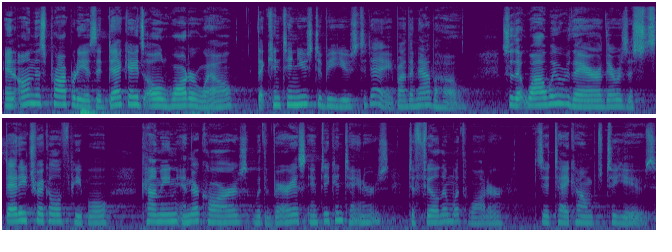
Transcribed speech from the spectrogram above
And on this property is a decades old water well that continues to be used today by the Navajo. So that while we were there, there was a steady trickle of people coming in their cars with various empty containers to fill them with water to take home to use.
